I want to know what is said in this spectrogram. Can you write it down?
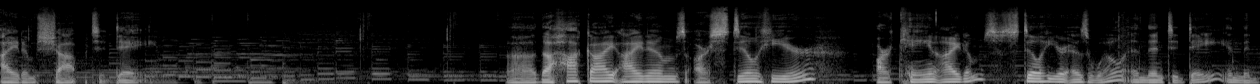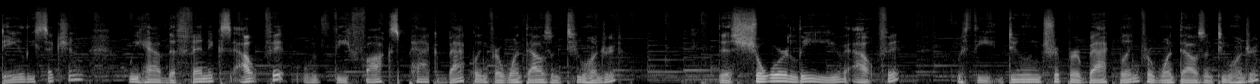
item shop today. Uh, the Hawkeye items are still here arcane items still here as well. And then today in the daily section, we have the Phoenix outfit with the Fox Pack backbling for 1,200. The Shore Leave outfit with the Dune Tripper backbling for 1,200.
